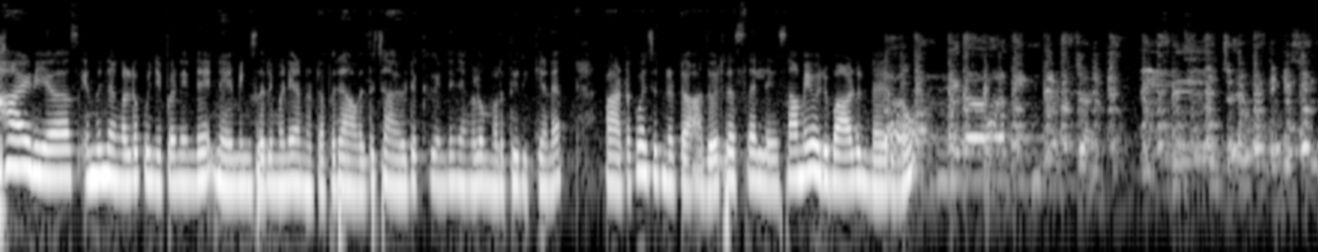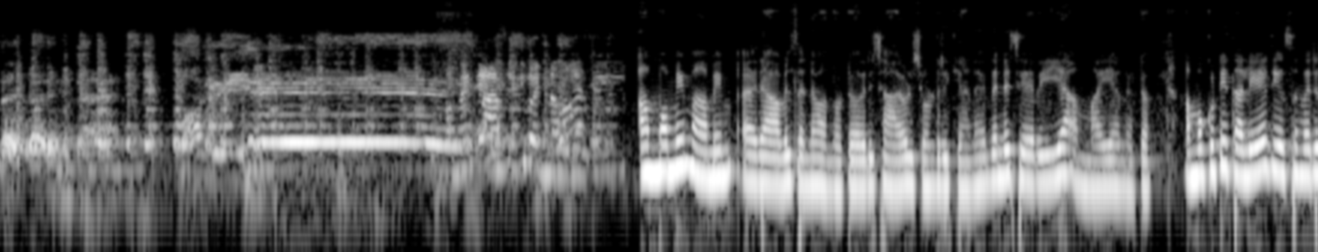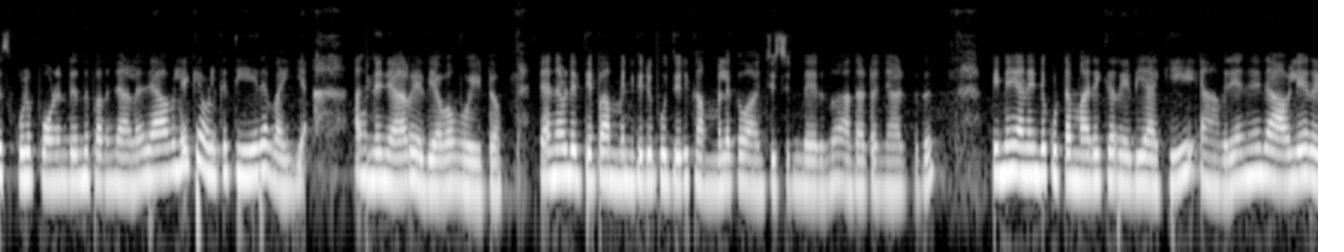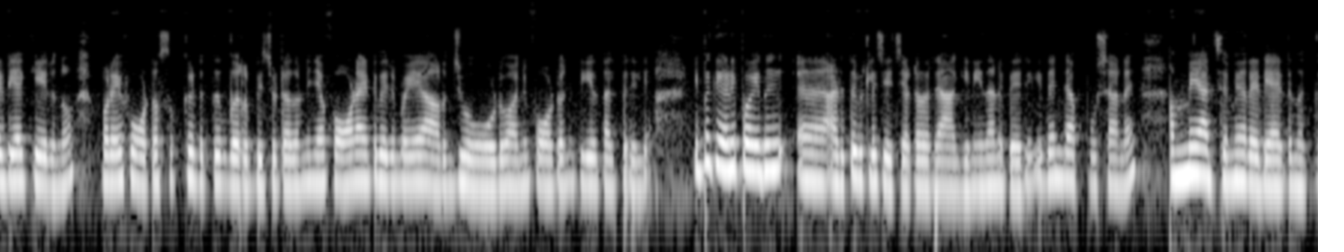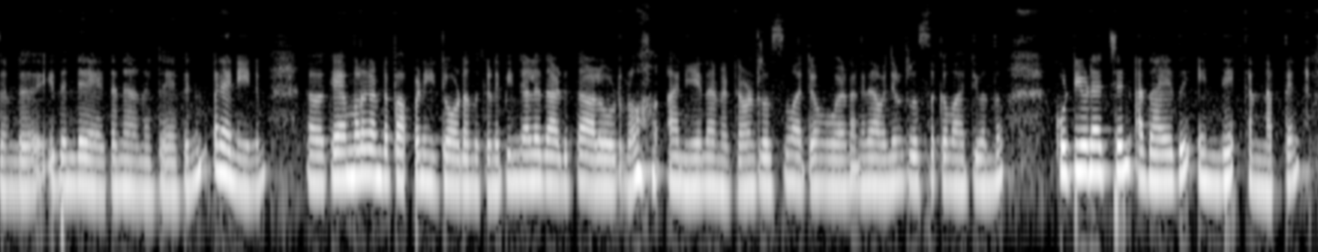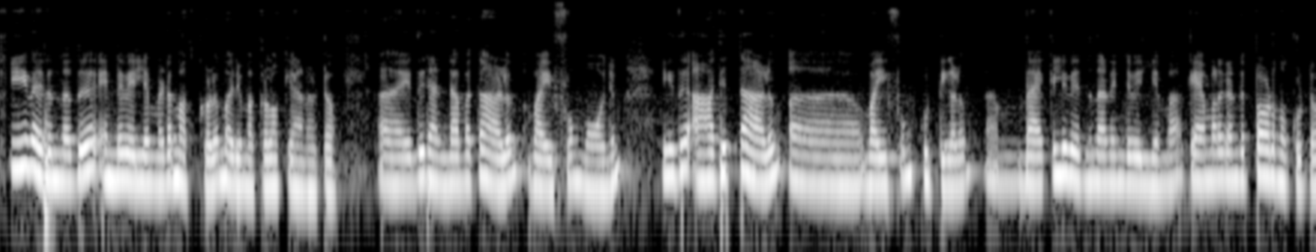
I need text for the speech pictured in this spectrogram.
Hi dears ഇന്ന് ഞങ്ങളുടെ കുഞ്ഞിപ്പെണ്ണിന്റെ naming സെറിമണിയാണ് കേട്ടോ. അപ്പോൾ രാവിലത്തെ ചായയുടെ ഒക്കെ ഉണ്ട് ഞങ്ങൾ ഉമ്മർത്തിരിക്കുകയാണ് പാട്ടൊക്കെ വെച്ചിട്ടുണ്ട് കേട്ടോ. അതൊരു രസമല്ലേ? സമയം ഒരുപാടുണ്ടായിരുന്നു അമ്മമ്മയും മാമയും രാവിലെ തന്നെ വന്നു അവർ ചായ കുടിച്ചുകൊണ്ടിരിക്കുകയാണ് ഇതെന്റെ ചെറിയ അമ്മായിയാണ് കേട്ടോ. അമ്മക്കുട്ടി തലേ ദിവസം വരെ സ്കൂളിൽ പോകുന്നുണ്ട് എന്ന് പറഞ്ഞാൽ രാവിലേക്ക് അവൾക്ക് തീരെ വയ്യ. അങ്ങനെ ഞാൻ റെഡിയാവാൻ പോയി കേട്ടോ ഞാൻ അവിടെ എത്തിയപ്പോൾ അമ്മ എനിക്കൊരു പുതിയൊരു കമ്മലൊക്കെ വാങ്ങിച്ചു വെച്ചിട്ടുണ്ടായിരുന്നു. അതാട്ടോ ഞാൻ ഇട്ടത് പിന്നെ ഞാൻ എന്റെ കുട്ടന്മാരെയൊക്കെ റെഡിയാക്കി അവരെ ഞാൻ രാവിലെ റെഡിയാക്കിയായിരുന്നു കുറേ ഫോട്ടോസൊക്കെ എടുത്ത് വെറുപ്പിച്ചിട്ടു. അതുകൊണ്ട് ഞാൻ ഫോണായിട്ട് വരുമ്പോഴേ അർജു ഓടും. അവന് ഫോട്ടോ ഒന്നും തീരെ താല്പര്യമില്ല. ഇപ്പോൾ കയറിപ്പോയത് അടുത്ത വീട്ടിലെ ചേച്ചി കേട്ടോ രാഗിണി എന്നാണ് പേര്. ഇതെന്റെ അപ്പൂഷാണ് അമ്മയും അച്ഛമ്മയും റെഡി ആയിട്ട് നിൽക്കുന്നുണ്ട്. ഇതെന്റെ ഏട്ടനാണ് കേട്ടോ. ഏട്ടനും ഒരനിയനും ക്യാമറ കണ്ടപ്പോൾ അപ്പണീറ്റ് ഓടാൻ നിൽക്കുന്നുണ്ട്. പിന്നാലെ ഇത് അടുത്ത ആൾ ഓടണു അനിയനാണ് കേട്ടോ. അവൻ ഡ്രസ്സ് മാറ്റാൻ പോവുകയാണ്. അങ്ങനെ അവനും ഡ്രസ്സൊക്കെ മാറ്റി വന്നു. കുട്ടിയുടെ അച്ഛൻ അതായത് എന്റെ കണ്ണപ്പൻ. ഈ വരുന്നത് എന്റെ വല്യമ്മയുടെ മക്കളും മരുമക്കളും ഒക്കെയാണ് കേട്ടോ. ഇത് രണ്ടാമത്തെ ആളും വൈഫും മോനും. ഇത് ആദ്യത്തെ ആളും വൈഫും കുട്ടികളും. ബാക്കിൽ വരുന്നതാണ് എന്റെ വല്യമ്മ. ക്യാമറ കണ്ട് ഇപ്പോൾ അവിടെ നോക്കൂ കേട്ടോ.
